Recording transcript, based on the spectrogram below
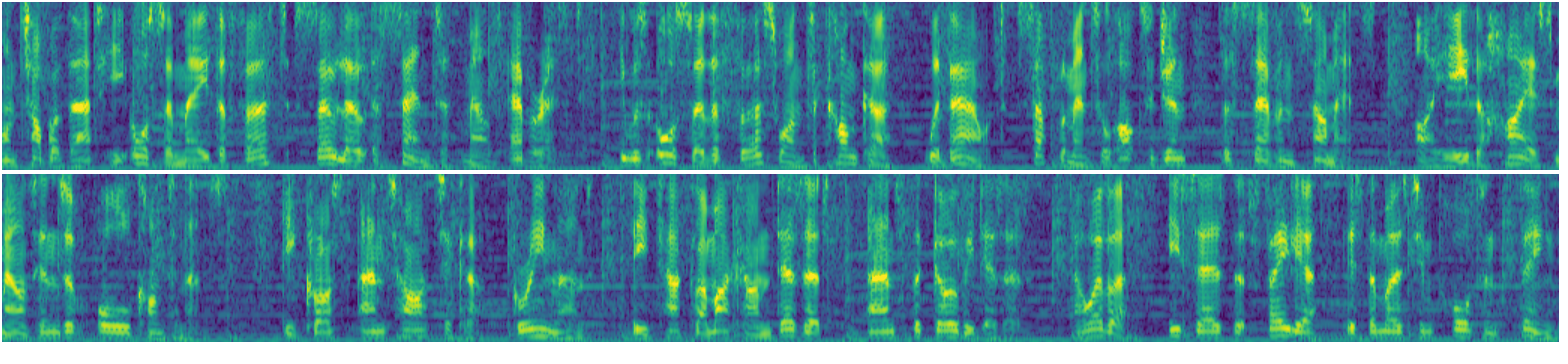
On top of that, he also made the first solo ascent of Mount Everest. He was also the first one to conquer, without supplemental oxygen, the seven summits, i.e. the highest mountains of all continents. He crossed Antarctica, Greenland, the Taklamakan Desert, and the Gobi Desert. However, he says that failure is the most important thing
